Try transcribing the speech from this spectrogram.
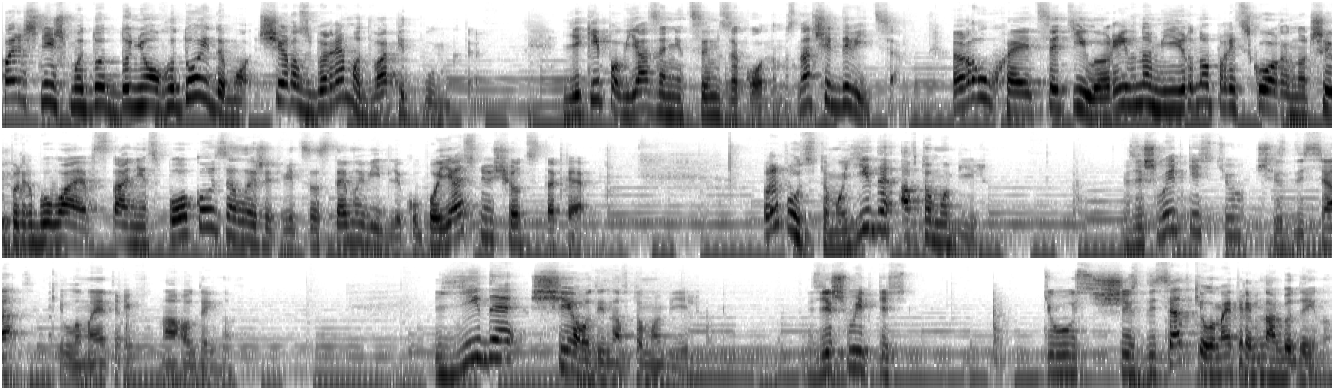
перш ніж ми до, нього дойдемо, ще розберемо два підпункти, які пов'язані цим законом. Значить, дивіться, рухається тіло рівномірно, прискорено чи перебуває в стані спокою, залежить від системи відліку. Поясню, що це таке. Припустимо, їде автомобіль зі швидкістю 60 км на годину. Їде ще один автомобіль зі швидкістю 60 км на годину.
